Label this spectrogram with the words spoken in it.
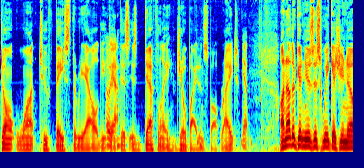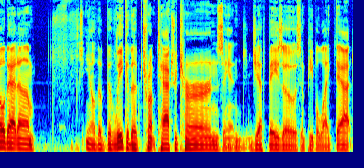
don't want to face the reality Oh, that yeah. this is definitely Joe Biden's fault, right? Yep. On other good news this week, as you know, that um, you know the the leak of the Trump tax returns and Jeff Bezos and people like that.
